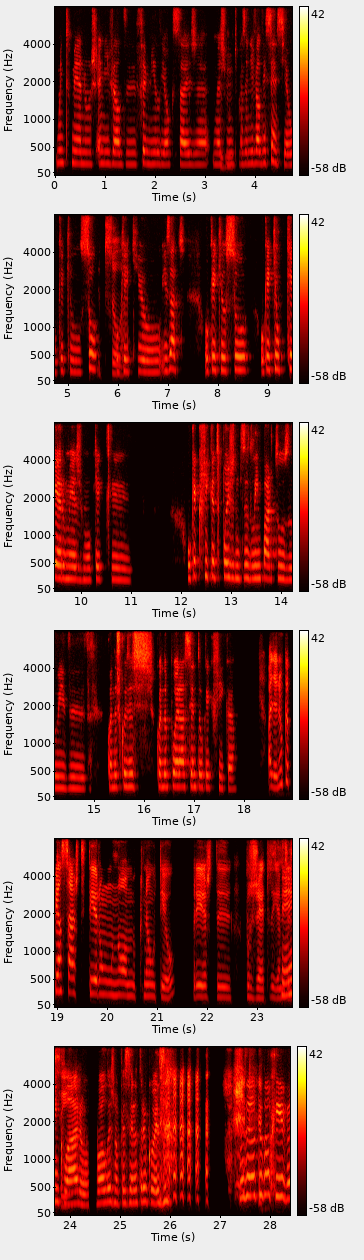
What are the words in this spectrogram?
muito menos a nível de família ou que seja, mas uhum. muito mais a nível de essência, o que é que eu sou, o que é que eu, exato, o que é que eu sou, o que é que eu quero mesmo, o que é que, o que é que fica depois de limpar tudo e de, de quando as coisas, quando a poeira assenta, o que é que fica? Olha, nunca pensaste ter um nome que não o teu para este projeto, digamos Sim, assim. Sim, claro, bolas, não pensei noutra coisa. Mas era tudo horrível.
